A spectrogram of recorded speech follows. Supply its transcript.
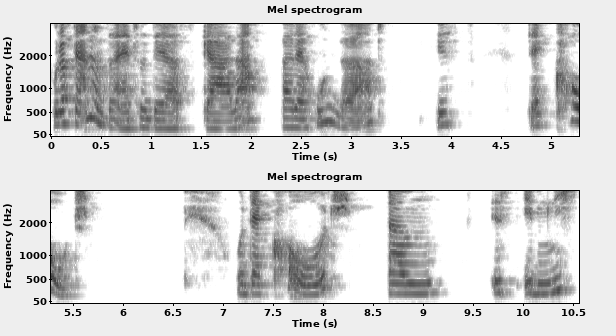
Und auf der anderen Seite der Skala, bei der 100, ist der Coach. Und der Coach ähm, ist eben nicht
